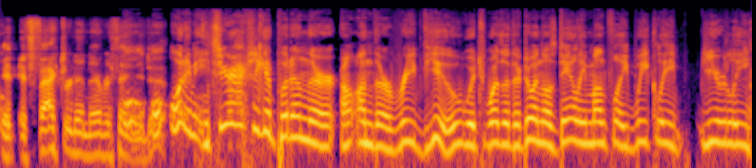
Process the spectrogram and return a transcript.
it, it's factored into everything you do what do you mean so you're actually going to put on their on their review which whether they're doing those daily monthly weekly yearly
